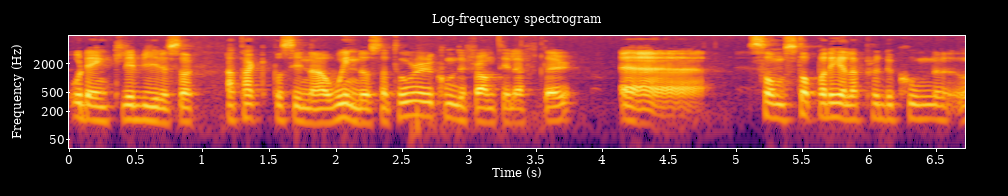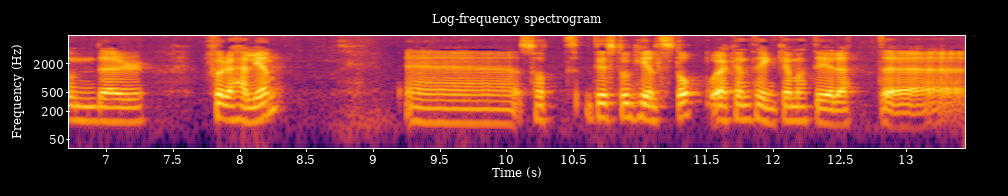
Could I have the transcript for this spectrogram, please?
ordentlig virusattack på sina Windows-datorer kom det fram till efter. Eh, som stoppade hela produktionen under förra helgen. Eh, så att det stod helt stopp och jag kan tänka mig att det är rätt eh,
